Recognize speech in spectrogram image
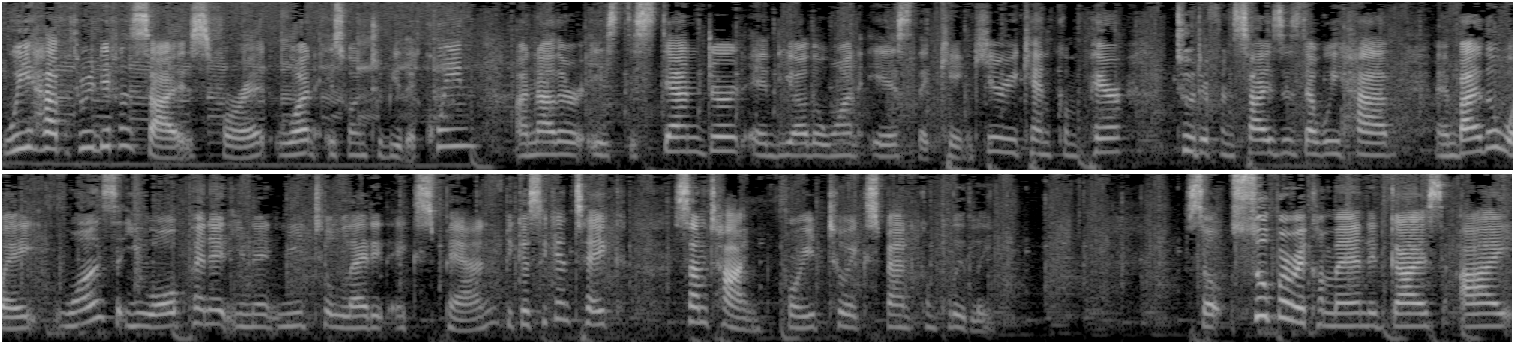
we have three different sizes for it. One is going to be the queen, another is the standard, and the other one is the king. Here you can compare two different sizes that we have. And by the way, once you open it, you need to let it expand because it can take some time for it to expand completely. So super recommended guys. I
